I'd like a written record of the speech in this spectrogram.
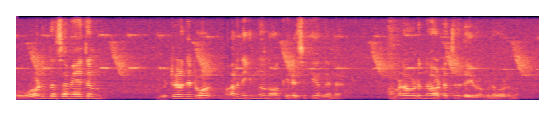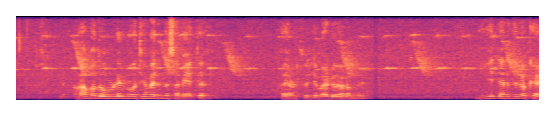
ഓടുന്ന സമയത്തും വിട്ടുകളഞ്ഞിട്ട് ഓ മാറി നിൽക്കുന്ന നോക്കി രസിക്കുന്നില്ല നമ്മളോടുന്ന ഓട്ടത്തിന് ദൈവം ഇവിടെ ഓടുന്നു. ആ അത് ഉള്ളിൽ ബോധ്യം വരുന്ന സമയത്ത് അതിനോട് തുല്യമായിട്ട് വേറെ ഒന്നുമില്ല ഈ തരത്തിലൊക്കെ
